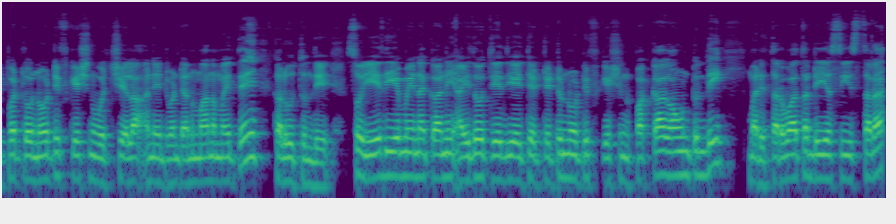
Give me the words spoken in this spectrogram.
ఇప్పట్లో నోటిఫికేషన్ వచ్చేలా అనేటువంటి అనుమానం అయితే కలుగుతుంది. సో ఏది ఏమైనా కానీ ఐదో తేదీ అయితే టెట్ నోటిఫికేషన్ పక్కాగా ఉంటుంది. మరి తర్వాత డిఎస్సి ఇస్తారా?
